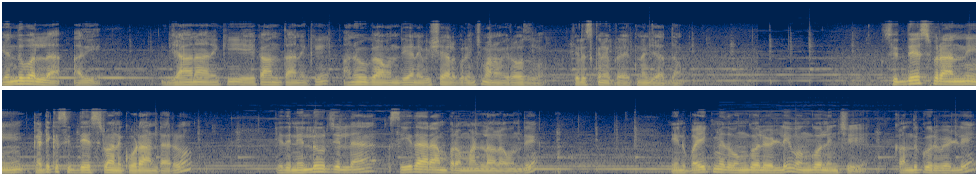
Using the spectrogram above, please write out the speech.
ఎందువల్ల అది ధ్యానానికి ఏకాంతానికి అనువుగా ఉంది అనే విషయాల గురించి మనం ఈరోజు తెలుసుకునే ప్రయత్నం చేద్దాం. సిద్ధేశ్వరాన్ని కటిక సిద్ధేశ్వరం అని కూడా అంటారు. ఇది నెల్లూరు జిల్లా సీతారాంపురం మండలంలో ఉంది. నేను బైక్ మీద ఒంగోలు వెళ్ళి ఒంగోలు నుంచి కందుకూరు వెళ్ళి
